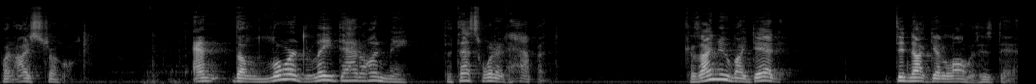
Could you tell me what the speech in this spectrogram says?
but I struggled. And the Lord laid that on me that that's what had happened. Because I knew my dad did not get along with his dad,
